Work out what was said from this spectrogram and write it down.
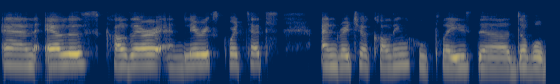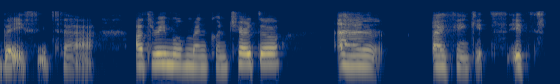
and Ellis Calidore and lyrics quartets, and Rachel Collin, who plays the double bass. It's a, a three movement concerto, and I think it's it's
